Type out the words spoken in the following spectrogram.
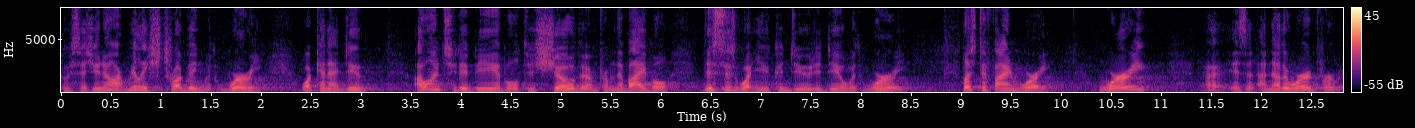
who says, You know, I'm really struggling with worry. What can I do? I want you to be able to show them from the Bible this is what you can do to deal with worry. Let's define worry. Worry uh, is another word for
